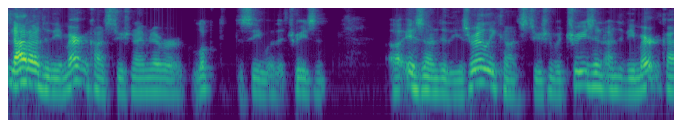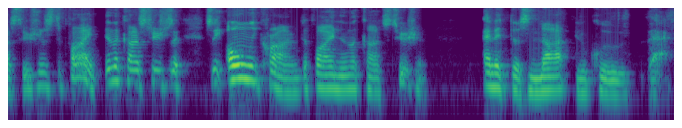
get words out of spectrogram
Not under the American Constitution. I've never looked to see whether treason uh, is under the Israeli Constitution, but treason under the American Constitution is defined in the Constitution. It's the only crime defined in the Constitution, and it does not include that.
